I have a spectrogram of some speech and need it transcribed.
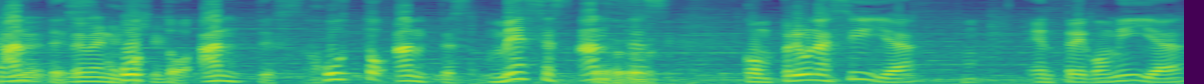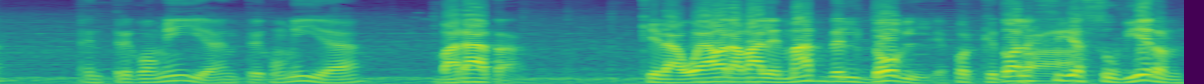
de- antes, de venir, justo, antes, justo antes, meses antes, compré una silla, entre comillas, entre comillas, entre comillas, barata. Que la wea ahora vale más del doble, porque todas las Ah. sillas subieron.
